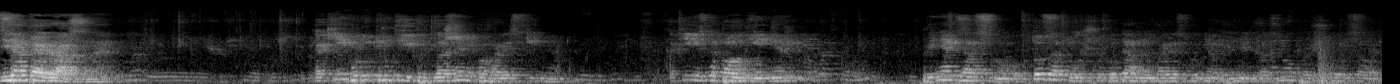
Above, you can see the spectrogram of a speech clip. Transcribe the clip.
Девятое разное. Какие будут другие предложения по повестке дня? Какие есть дополнения? Принять за основу. Кто за то, чтобы данную повестку дня принять за основу, прошу голосовать.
